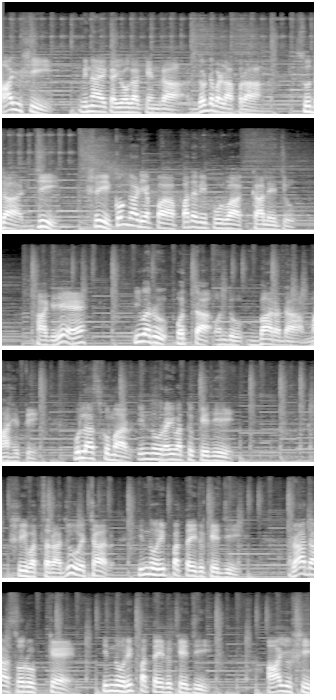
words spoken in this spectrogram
ಆಯುಷಿ, ವಿನಾಯಕ ಯೋಗ ಕೇಂದ್ರ, ದೊಡ್ಡಬಳ್ಳಾಪುರ. ಸುಧಾ, ಜಿ. ಶ್ರೀ ಕೊಂಗಾಡಿಯಪ್ಪ ಪದವಿ ಪೂರ್ವ ಕಾಲೇಜು. ಹಾಗೆಯೇ ಇವರು ಒತ್ತ ಒಂದು ಬಾರದ ಮಾಹಿತಿ. ಉಲ್ಲಾಸ್ ಕುಮಾರ್ ಇನ್ನೂರೈವತ್ತು K G Srivatsaraju H R ಇನ್ನೂರಿಪ್ಪತ್ತೈದು K G Radha Swarup K ಇನ್ನೂರಿಪ್ಪತ್ತೈದು ಕೆ ಜಿ ಆಯುಷಿ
